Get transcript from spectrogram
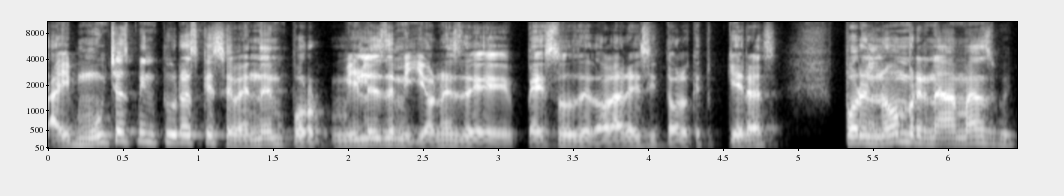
hay muchas pinturas que se venden por miles de millones de pesos, de dólares y todo lo que tú quieras, por el nombre nada más, güey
